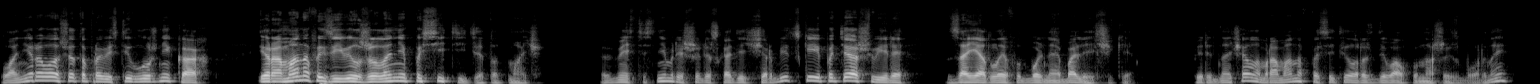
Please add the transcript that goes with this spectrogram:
Планировалось это провести в Лужниках, и Романов изъявил желание посетить этот матч. Вместе с ним решили сходить Щербицкий и Патиашвили, заядлые футбольные болельщики. Перед началом Романов посетил раздевалку нашей сборной,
